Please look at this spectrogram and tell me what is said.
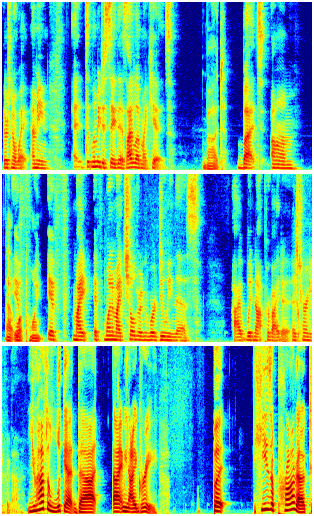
There's no way. I mean, eh, let me just say this: I love my kids, But but um, at If- what point? if my if one of my children were doing this, I would not provide a- an attorney for them. You have to look at that. I mean, I agree. But he's a product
